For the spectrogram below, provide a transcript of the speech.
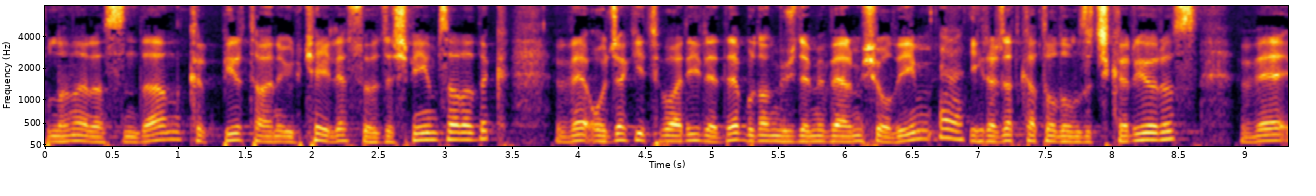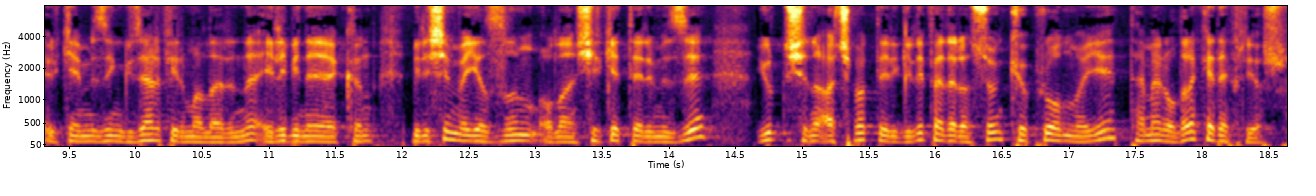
bunların arasından 41 tane ülkeyle sözleşme imzaladık ve Ocak itibariyle de buradan müjdemi vermiş olayım. Evet. İhracat kataloğumuzu çıkarıyoruz ve ülkemizin güzel firmalarını 50 bine yakın bilişim ve yazılım olan şirketlerimizi yurt dışına açmakla ilgili federasyon köprü olmayı temel olarak hedefliyor.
